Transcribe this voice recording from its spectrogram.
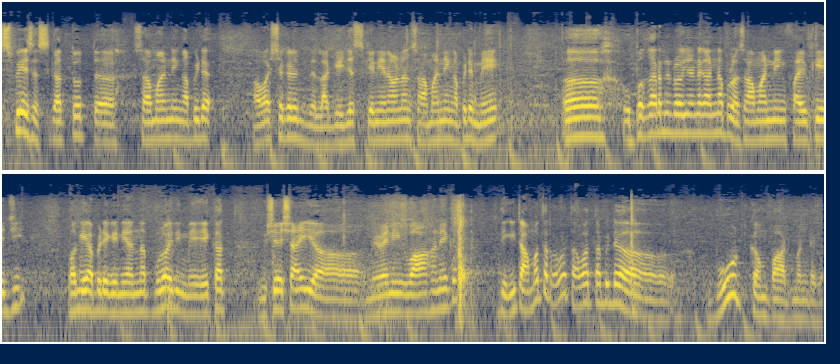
ස්පේසස් ගත්තොත් සාමාන්‍යයෙන් අපිට අවශ්‍ය කරන ලගේජස් ගෙනියනවා නම් සාමාන්‍යයෙන් අපිට මේ උපකරණ ප්‍රයෝජන ගන්න පුළුවන්. සාමාන්‍යයෙන් 5 kg වගේ අපිට ගෙනියන්න පුළුවන්. ඉතින් මේ ඒකත් විශේෂයි මෙවැනි වාහනයක. ඉතින් ඊට අමතරව තවත් අපිට බූට් කම්පාර්ට්මන්ට් එක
